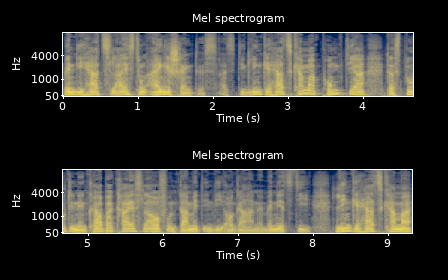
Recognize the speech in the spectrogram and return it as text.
wenn die Herzleistung eingeschränkt ist. Also die linke Herzkammer pumpt ja das Blut in den Körperkreislauf und damit in die Organe. Wenn jetzt die linke Herzkammer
